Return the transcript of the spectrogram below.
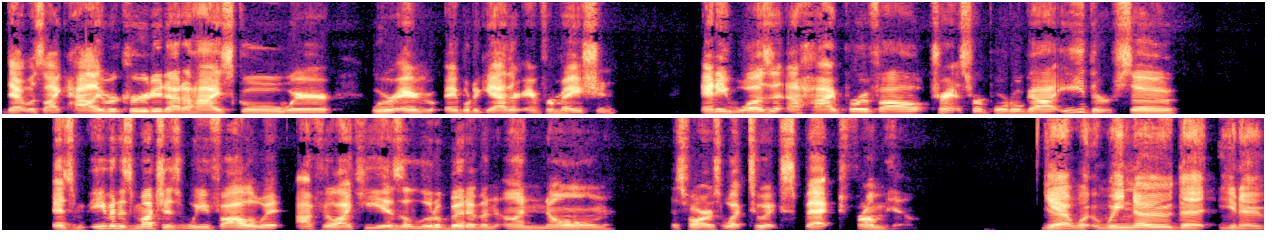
that was like highly recruited out of high school where we were able to gather information, and he wasn't a high profile transfer portal guy either. So, as even as much as we follow it, I feel like he is a little bit of an unknown as far as what to expect from him. Yeah, we know that you know,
